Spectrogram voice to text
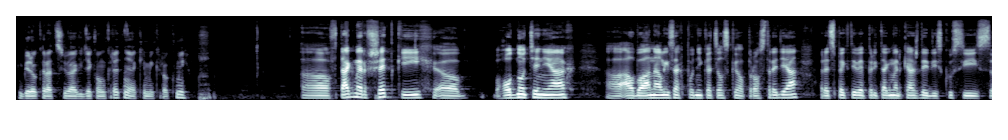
byrokraciu a kde konkrétne, akými krokmi? E, v takmer všetkých hodnoteniach alebo analýzach podnikateľského prostredia, respektíve pri takmer každej diskusii s,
